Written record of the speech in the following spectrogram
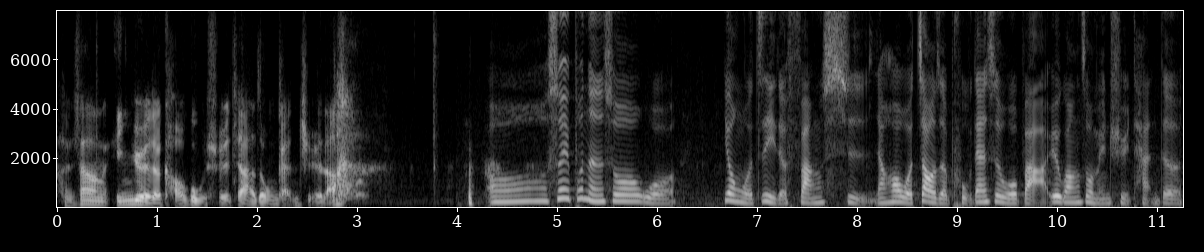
很像音乐的考古学家这种感觉啦。哦，所以不能说我用我自己的方式，然后我照着谱，但是我把《月光奏鸣曲》弹的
